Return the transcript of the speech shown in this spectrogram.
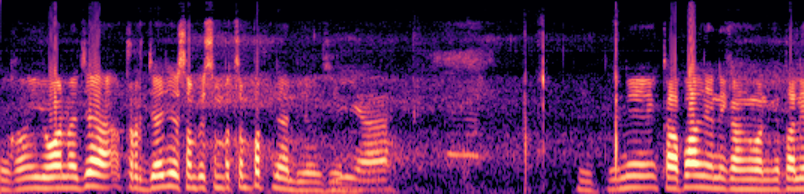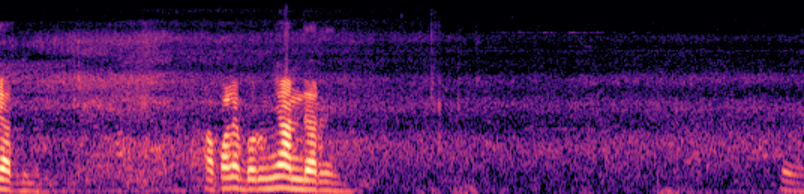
ya, Kang Iwan aja kerja aja sampai sempet-sempetnya dia sih. Iya. Gitu. Ini kapalnya nih Kang Iwan kita lihat nih. Kapalnya baru nyandar ini. Tuh.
